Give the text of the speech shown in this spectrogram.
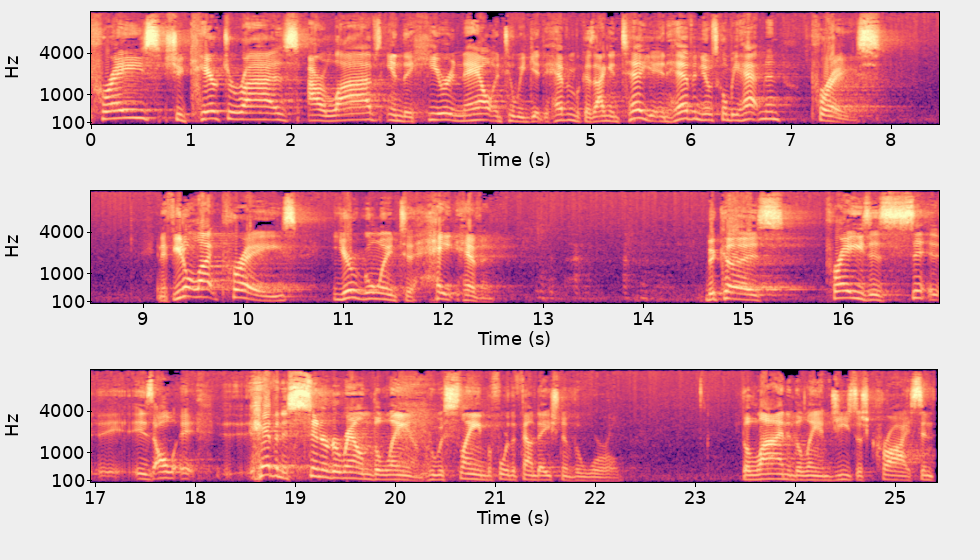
praise should characterize our lives in the here and now until we get to heaven because I can tell you, in heaven, you know what's going to be happening? Praise. And if you don't like praise, you're going to hate heaven. Because praise is, is all, heaven is centered around the Lamb who was slain before the foundation of the world the lion and the lamb, Jesus Christ, and,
